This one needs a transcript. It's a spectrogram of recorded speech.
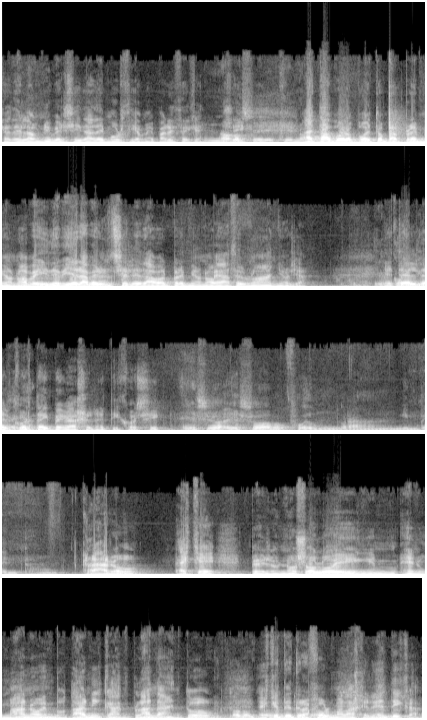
que de la Universidad de Murcia, me parece que. No lo sé, es que no. Ha estado propuesto para el premio Nobel y debiera haberse le dado el premio Nobel hace unos años ya. este es el del corta y pega genético, sí. Eso, eso fue un gran invento. Claro, es que, pero no solo en, humanos, en botánica, en plantas, en todo. es que te transforma la genética.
